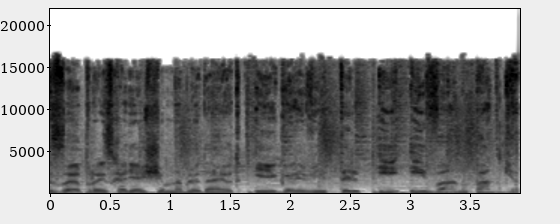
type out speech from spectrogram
За происходящим наблюдают Игорь Виттель и Иван Панкин.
